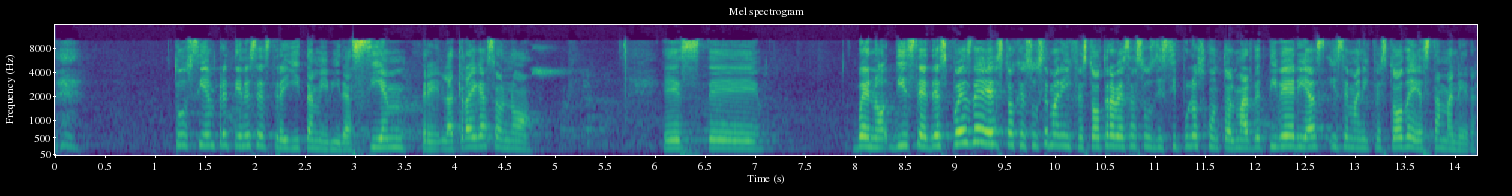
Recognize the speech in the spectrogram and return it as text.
Tú siempre tienes estrellita, mi vida, siempre, la traigas o no. Este, bueno, dice, después de esto Jesús se manifestó otra vez a sus discípulos junto al mar de Tiberias y se manifestó de esta manera.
